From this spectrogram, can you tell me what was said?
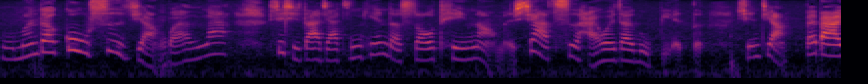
我们的故事讲完啦，谢谢大家今天的收听，那我们下次还会再录别的，先这样，拜拜。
